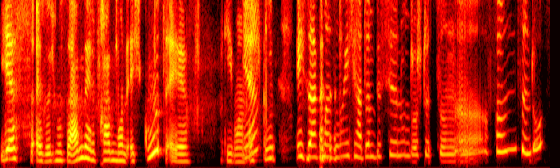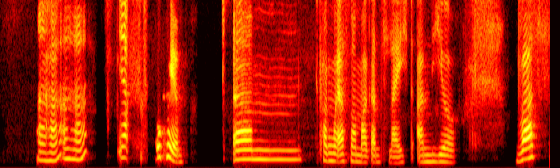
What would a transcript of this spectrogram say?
Yes, also ich muss sagen, deine Fragen waren echt gut, ey. Die waren Ja? echt gut. Ich sag mal so, ich hatte ein bisschen Unterstützung äh, von Sindo. Aha, aha. Ja. Okay. Ähm, fangen wir erstmal mal ganz leicht an hier. Was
